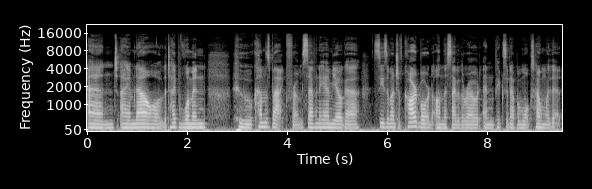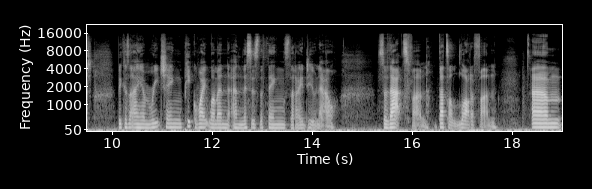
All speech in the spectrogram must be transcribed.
and I am now the type of woman who comes back from 7 a.m. yoga, sees a bunch of cardboard on the side of the road, and picks it up and walks home with it. Because I am reaching peak white woman, and this is the things that I do now. So that's fun. That's a lot of fun. Um,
